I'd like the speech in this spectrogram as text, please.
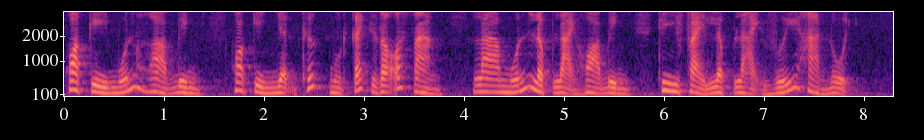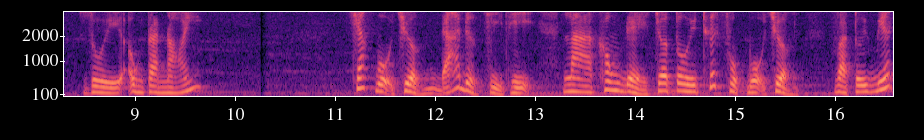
Hoa Kỳ muốn hòa bình Hoa Kỳ nhận thức một cách rõ ràng là muốn lập lại hòa bình thì phải lập lại với Hà Nội. Rồi ông ta nói, chắc Bộ trưởng đã được chỉ thị là không để cho tôi thuyết phục Bộ trưởng và tôi biết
